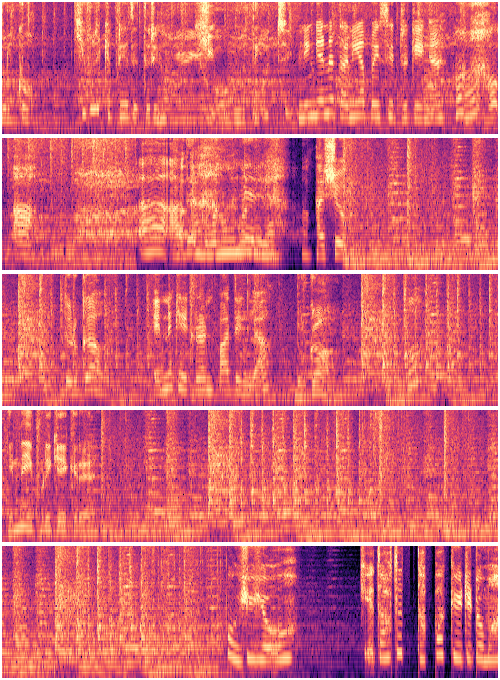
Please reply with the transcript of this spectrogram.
துர்கம். இவளுக்கு எப்படி அது தெரியும்? நீங்க என்ன தனியா பேசிட்டு இருக்கீங்க? அசோக். துர்கா என்ன கேக்குறான்னு பாத்தீங்களா? துர்கா. என்ன இப்படி கேக்குற? ஐயோ ஏதாவது தப்பா கேட்டுட்டோமா?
